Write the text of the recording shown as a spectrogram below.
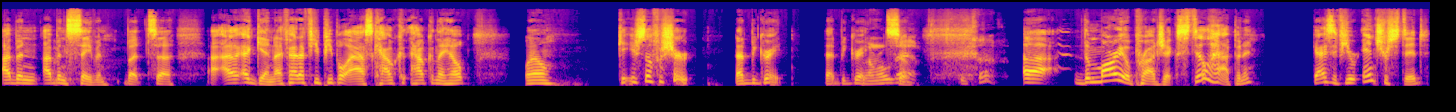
I've been, I've been saving. But uh, I, again, I've had a few people ask how how can they help. Well, get yourself a shirt. That'd be great. That'd be great. Nothing wrong with So. Uh, the Mario project still happening. Guys, if you're interested,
